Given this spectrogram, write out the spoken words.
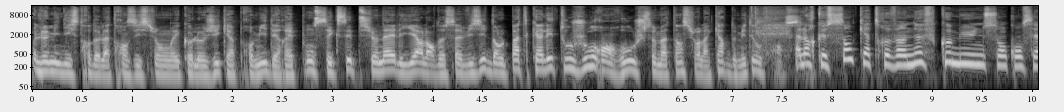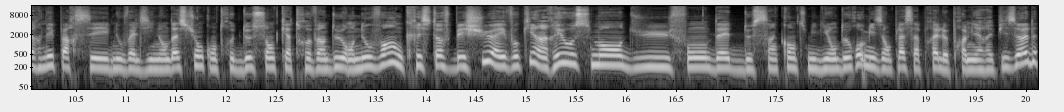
Le ministre de la Transition écologique a promis des réponses exceptionnelles hier lors de sa visite dans le Pas-de-Calais, toujours en rouge ce matin sur la carte de Météo France. Alors que 189 communes sont concernées par ces nouvelles inondations contre 282 en novembre, Christophe Béchu a évoqué un rehaussement du fonds d'aide de 50 millions d'euros mis en place après le premier épisode.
